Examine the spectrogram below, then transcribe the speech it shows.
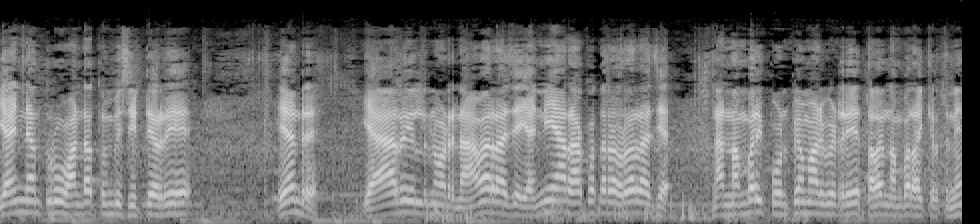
ಎಣ್ಣೆ ಅಂತರೂ ಹೊಂಡ ತುಂಬಿಸಿ ಇಟ್ಟೇವ್ರಿ. ಏನ್ರಿ? ಯಾರು ಇಲ್ರಿ ನೋಡ್ರಿ. ನಾವ ರಾಜೆ. ಎಣ್ಣೆ ಯಾರು ಹಾಕೋತಾರ ಅವರ ರಾಜೆ. ನನ್ನ ನಂಬರಿಗೆ ಫೋನ್ಪೇ ಮಾಡಿಬಿಡ್ರಿ. ತಳ ನಂಬರ್ ಹಾಕಿರ್ತೀನಿ.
